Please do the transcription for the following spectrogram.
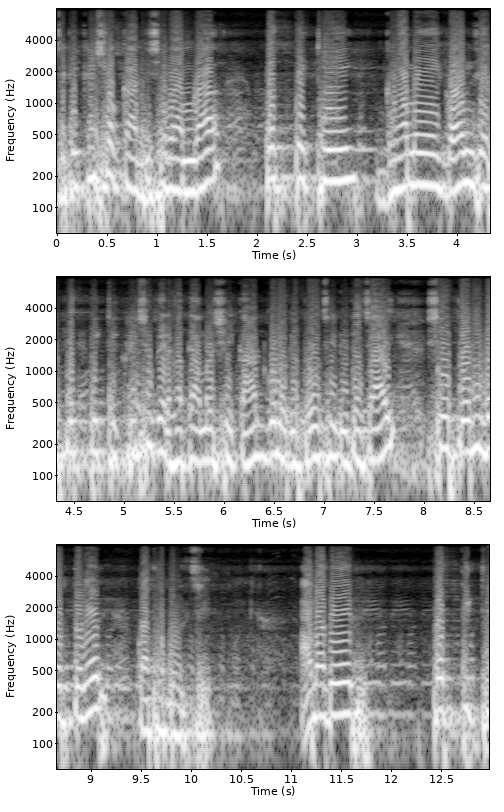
যেটি কৃষক কার্ড হিসেবে আমরা প্রত্যেকটি গ্রামে, গঞ্জের প্রত্যেকটি কৃষকের হাতে আমরা সেই কার্ডগুলোকে পৌঁছে দিতে চাই, সেই পরিবর্তনের কথা বলছি। আমাদের প্রত্যেকটি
